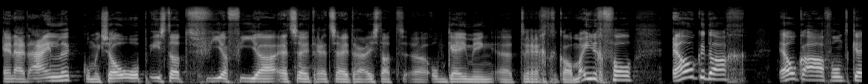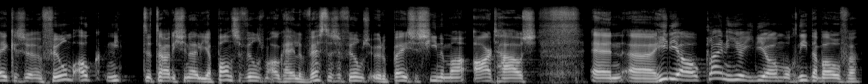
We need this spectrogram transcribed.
En uiteindelijk, kom ik zo op, is dat via via, et cetera, et cetera, is dat uh, op gaming uh, terechtgekomen. Maar in ieder geval, elke dag, elke avond keken ze een film. Ook niet de traditionele Japanse films, maar ook hele westerse films, Europese cinema, arthouse. En uh, Hideo, kleine Hideo, mocht niet naar boven,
